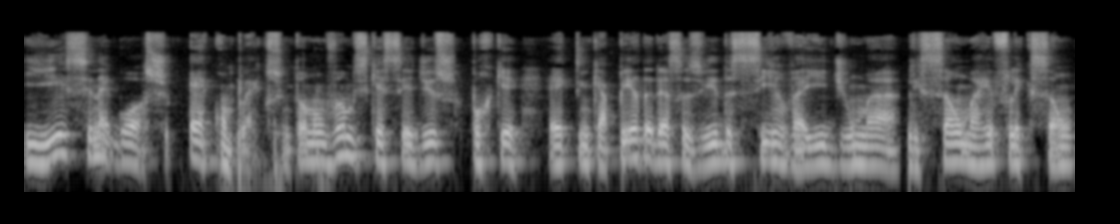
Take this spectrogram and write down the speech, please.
E esse negócio é complexo. Então não vamos esquecer disso, porque é assim, que a perda dessas vidas sirva aí de uma lição, uma reflexão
